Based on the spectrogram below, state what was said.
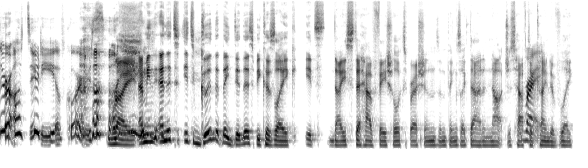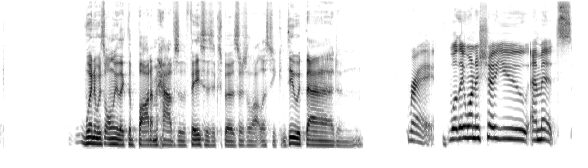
they're off duty of course. Right. I mean and it's it's good that they did this because like it's nice to have facial expressions and things like that and not just have Right. to kind of like when it was only like the bottom halves of the faces exposed there's a lot less you can do with that and right well they want to show you emet's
